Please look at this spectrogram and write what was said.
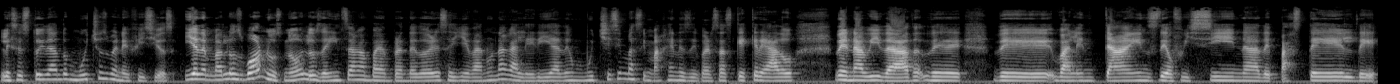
les estoy dando muchos beneficios. Y además los bonus, ¿no? Los de Instagram para emprendedores se llevan una galería de muchísimas imágenes diversas que he creado de Navidad, de, de Valentine's, de oficina, de pastel, de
